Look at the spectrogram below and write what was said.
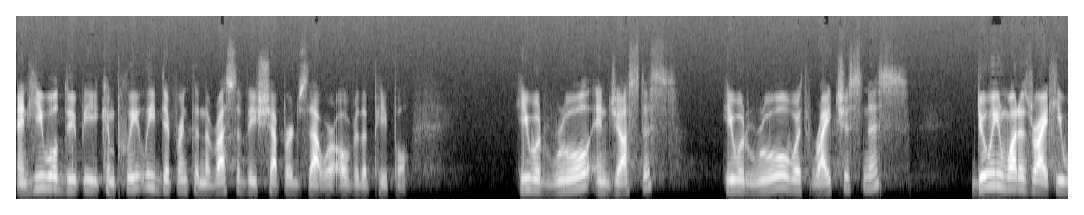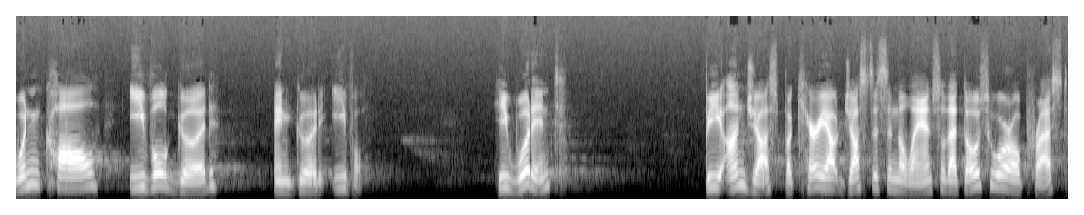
And he will do, be completely different than the rest of these shepherds that were over the people. He would rule in justice, he would rule with righteousness, doing what is right. He wouldn't call evil good and good evil. He wouldn't be unjust, but carry out justice in the land so that those who are oppressed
